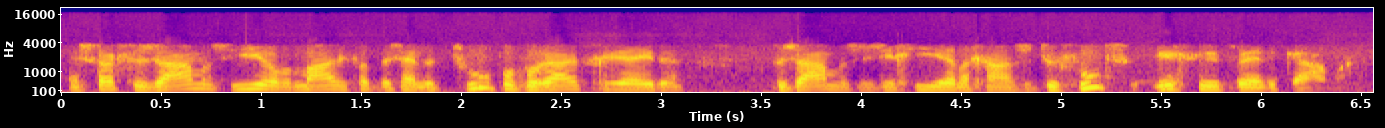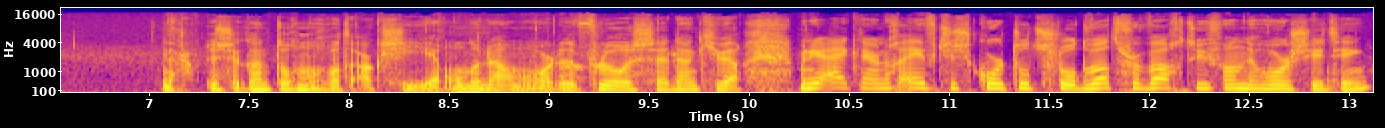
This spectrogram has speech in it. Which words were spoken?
En straks verzamelen ze hier op het Malieveld. Er zijn de troepen vooruit gereden. Verzamelen ze zich hier en dan gaan ze te voet richting de Tweede Kamer. Nou, dus er kan toch nog wat actie eh, ondernomen worden. Floris, eh, dankjewel. Meneer Eikenaar, nog eventjes kort tot slot. Wat verwacht u van de hoorzitting?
